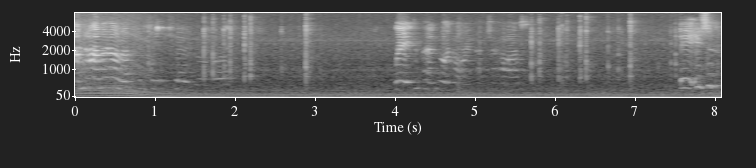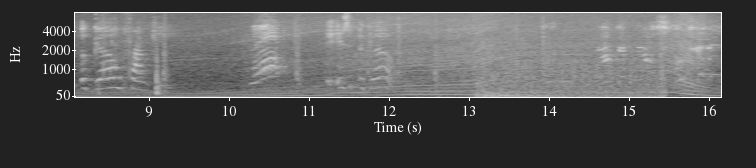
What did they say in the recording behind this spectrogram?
I'm having a look and see if she has Robux. Wait, it depends what my picture has. It isn't a girl, Frankie. What? It isn't a girl. No, I'm definitely not sure.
